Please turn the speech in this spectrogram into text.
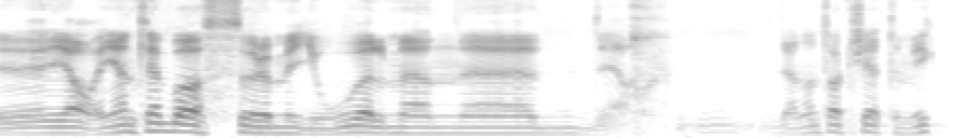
Uh, ja, egentligen bara surra med Joel, men uh, ja, den har inte varit så jättemycket,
